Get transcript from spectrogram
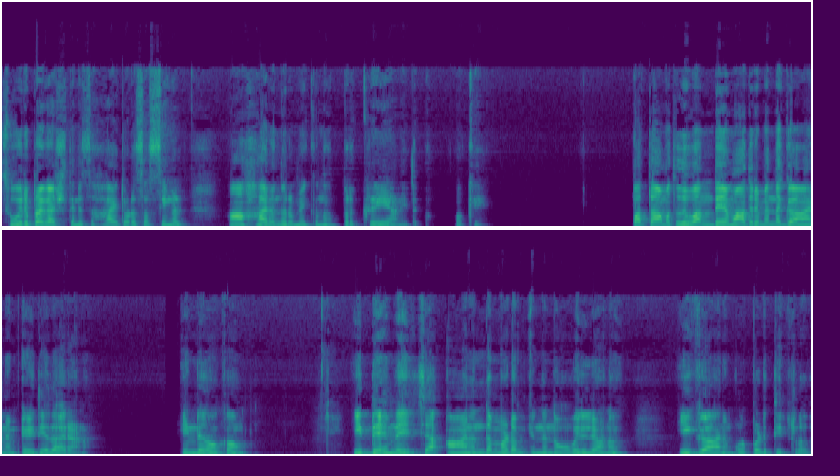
സൂര്യപ്രകാശത്തിന്റെ സഹായത്തോടെ സസ്യങ്ങൾ ആഹാരം നിർമ്മിക്കുന്ന പ്രക്രിയയാണിത്. ഓക്കെ. പത്താമത്തത് വന്ദേ മാതരം എന്ന ഗാനം എഴുതിയതാരാണ് ഹിന്റ് നോക്കാം. ഇദ്ദേഹം രചിച്ച ആനന്ദമഠം എന്ന നോവലിലാണ് ഈ ഗാനം ഉൾപ്പെടുത്തിയിട്ടുള്ളത്.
